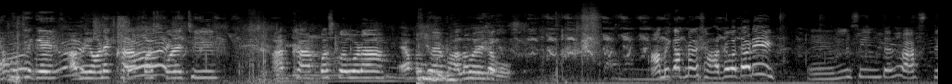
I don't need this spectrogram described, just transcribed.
এখন থেকে আমি অনেক খারাপ কাজ করেছি। আর খারাপ কাজ করব না এখন থেকে ভালো হয়ে যাব। আমি কি আপনাকে সাহায্য করতে পারি? আসতে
